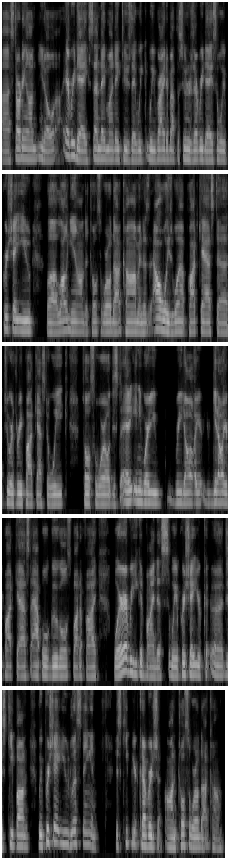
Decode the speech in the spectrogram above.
uh, starting on, you know, every day, Sunday, Monday, Tuesday. We, we write about the Sooners every day. So we appreciate you uh, logging on to TulsaWorld.com. And as always, we'll have podcast, uh, two or three podcasts a week, Tulsa World, just anywhere you read all your, get all your podcasts, Apple, Google, Spotify, wherever you can find us. We appreciate your, uh, just keep on, we appreciate you listening and just keep your coverage on TulsaWorld.com.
